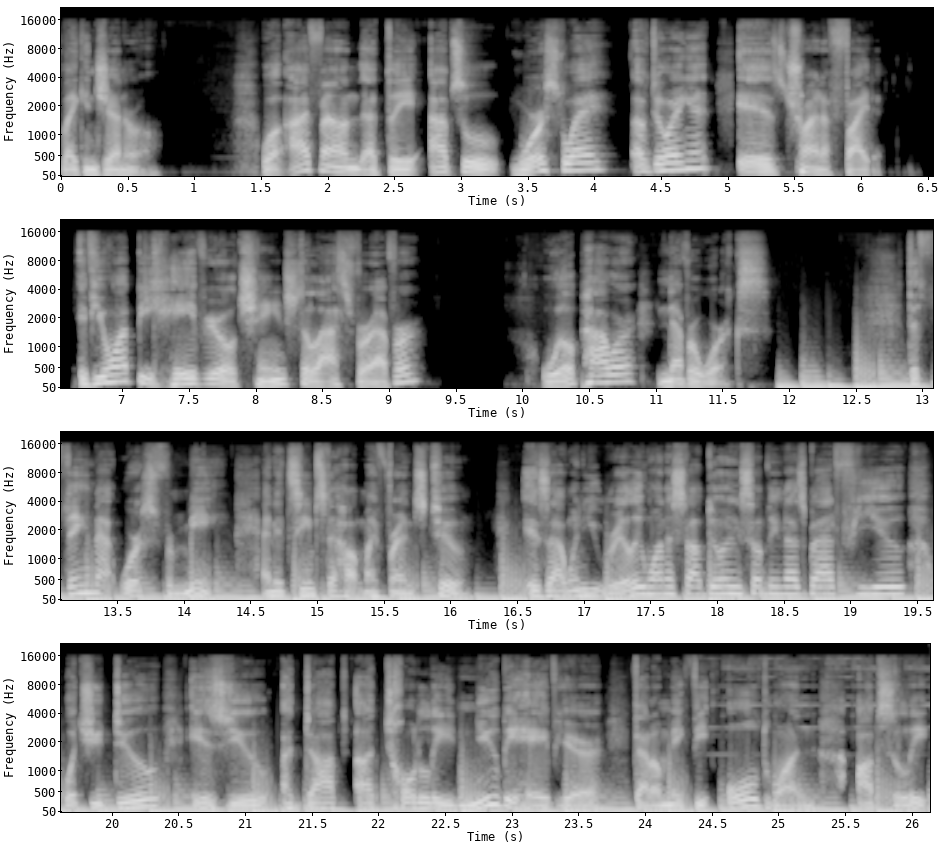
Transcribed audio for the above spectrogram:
Like in general. Well, I found that the absolute worst way of doing it is trying to fight it. If you want behavioral change to last forever, willpower never works. The thing that works for me, and it seems to help my friends too, is that when you really want to stop doing something that's bad for you, what you do is you adopt a totally new behavior that'll make the old one obsolete.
